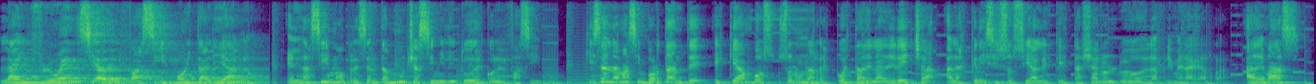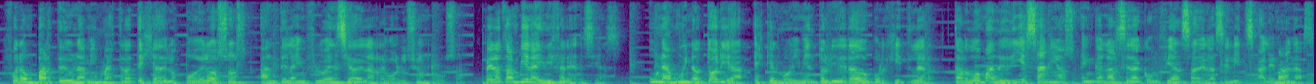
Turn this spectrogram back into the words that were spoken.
la influencia del fascismo italiano. El nazismo presenta muchas similitudes con el fascismo. Quizás la más importante es que ambos son una respuesta de la derecha a las crisis sociales que estallaron luego de la Primera Guerra. Además, fueron parte de una misma estrategia de los poderosos ante la influencia de la Revolución rusa. Pero también hay diferencias. Una muy notoria es que el movimiento liderado por Hitler tardó más de 10 años en ganarse la confianza de las élites alemanas,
